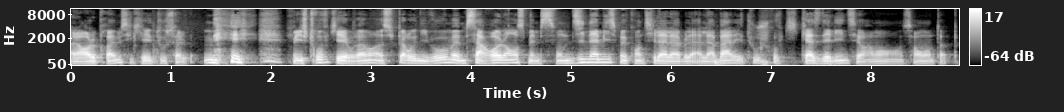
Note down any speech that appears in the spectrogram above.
alors le problème, c'est qu'il est tout seul. Mais, mais je trouve qu'il est vraiment à un super haut niveau. Même sa relance, même son dynamisme quand il a la, balle et tout, je trouve qu'il casse des lignes, c'est vraiment, vraiment top.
